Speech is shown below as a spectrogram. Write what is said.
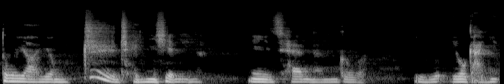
都要用至诚心呢，你才能够有有感应。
